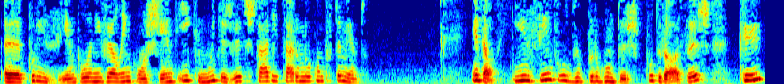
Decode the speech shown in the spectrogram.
uh, por exemplo, a nível inconsciente e que muitas vezes está a ditar o meu comportamento. Então, exemplo de perguntas poderosas que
